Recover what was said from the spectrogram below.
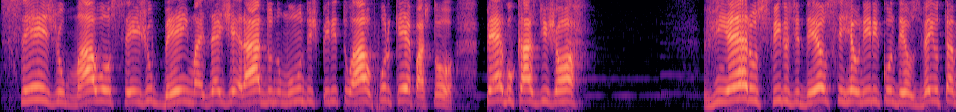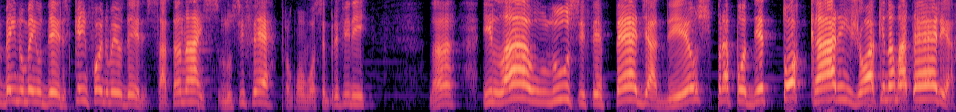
Seja o mal ou seja o bem, mas é gerado no mundo espiritual. Por quê, pastor? Pega o caso de Jó. Vieram os filhos de Deus se reunirem com Deus. Veio também no meio deles. Quem foi no meio deles? Satanás, Lucifer, como você preferir. Né? E lá o Lúcifer pede a Deus para poder tocar em Jó aqui na matéria.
